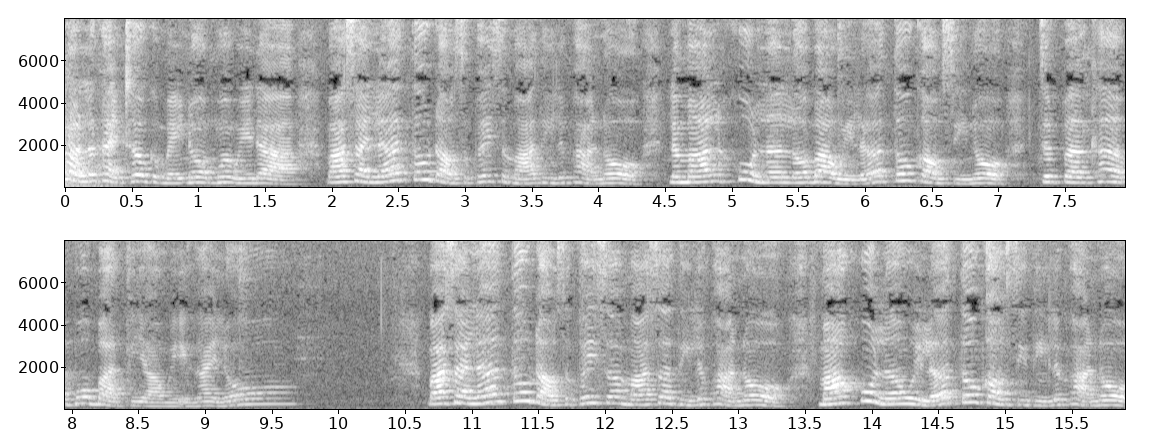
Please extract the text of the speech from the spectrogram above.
ရလက်ခိုင်ထုတ်ကမိန်တော့မွဲ့ဝေးတာမာဆိုင်လက်တုတ်တောင်စဖိတ်စမားတီလဖာနော်လမားခုလန်လောဘဝေလတုတ်ကောင်စီနော်ဂျပန်ခန့်ပို့ပါတီယာဝေအခိုင်လော မာဆလတုတ်တော်စဖိတ်ဆမာဆတိလဖာနောမာခုလန်ဝေလတုတ်ကောင်စီတိလဖာနော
